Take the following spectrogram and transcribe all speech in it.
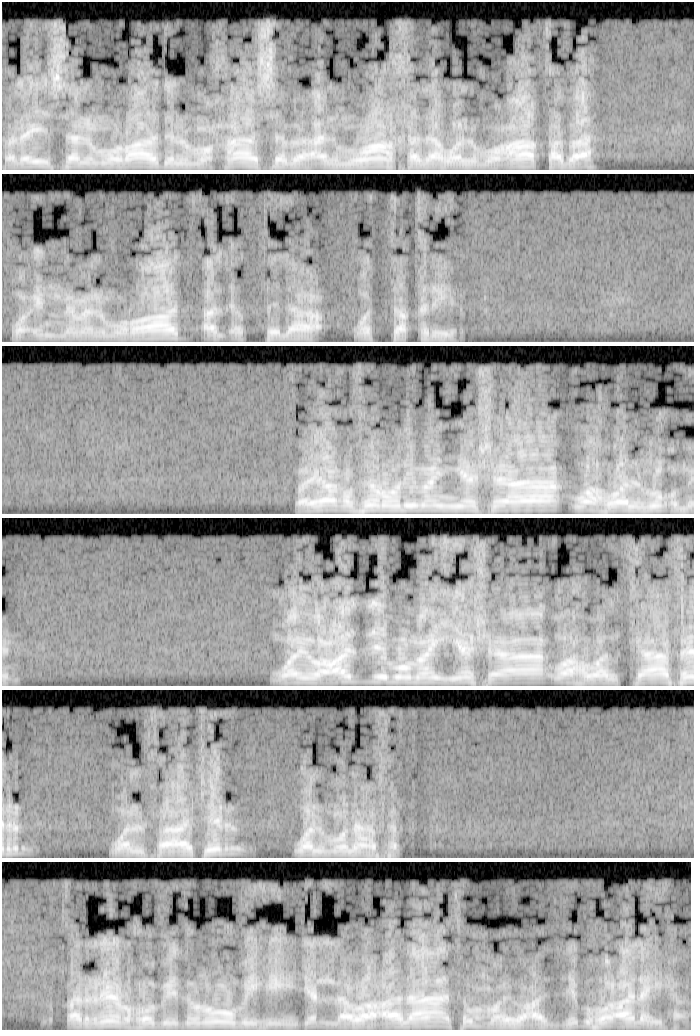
فليس المراد المحاسبة المواخذة والمعاقبة وإنما المراد الاطلاع والتقرير. فيغفر لمن يشاء وهو المؤمن ويعذب من يشاء وهو الكافر والفاجر والمنافق. يقرره بذنوبه جل وعلا ثم يعذبه عليها.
